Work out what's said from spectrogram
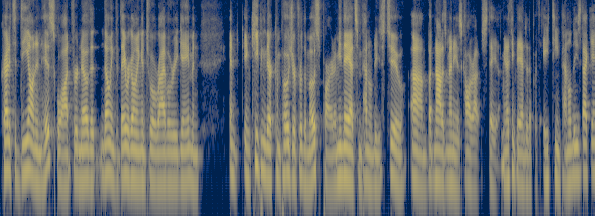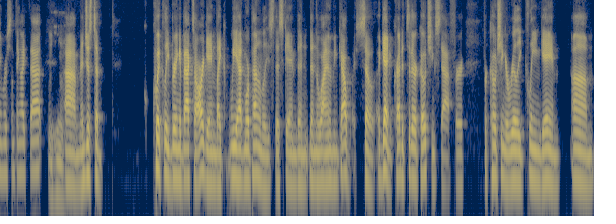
credit to Deion and his squad for know that knowing that they were going into a rivalry game and and and keeping their composure for the most part. I mean, they had some penalties too, um, but not as many as Colorado State. I mean, I think they ended up with 18 penalties that game or something like that. Mm-hmm. Um, and just to quickly bring it back to our game, like we had more penalties this game than than the Wyoming Cowboys. So again, credit to their coaching staff for for coaching a really clean game. Um,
